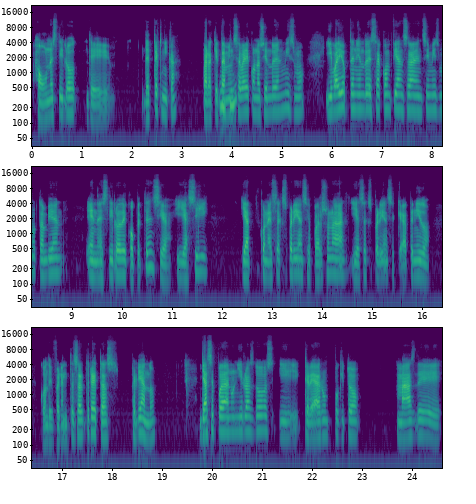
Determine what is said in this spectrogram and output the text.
a un estilo de, de técnica para que también se vaya conociendo él mismo y vaya obteniendo esa confianza en sí mismo también en estilo de competencia. Y así ya con esa experiencia personal y esa experiencia que ha tenido con diferentes atletas peleando, ya se puedan unir las dos y crear un poquito más de,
